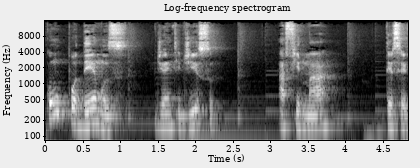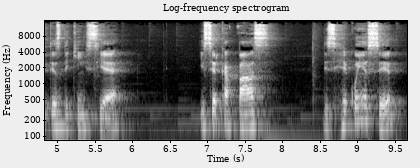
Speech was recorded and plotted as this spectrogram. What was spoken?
Como podemos, diante disso, afirmar, ter certeza de quem se é e ser capaz de se reconhecer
